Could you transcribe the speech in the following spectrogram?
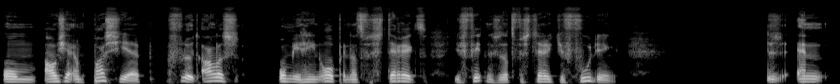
Om als je een passie hebt, vloeit alles om je heen op. En dat versterkt je fitness, dat versterkt je voeding. Dus, en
